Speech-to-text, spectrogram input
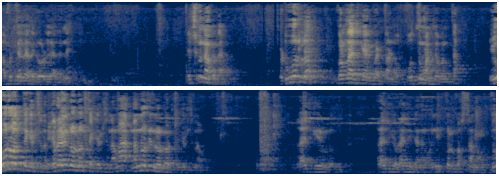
అప్పుడు తెలియదు గౌడ్ కాదని తెచ్చుకున్నావు కదా. ఇప్పుడు ఊర్లో గుల్లరాజకీయాలు పెడతాడు. వద్దు మనకు అంతా ఎవరు వాళ్ళతో గెలిచినావు ఇరవై ఐదు వాళ్ళతో గెలిచినావా నన్నూరి వాళ్ళతో గెలిచినావు రాజకీయంలో రాజకీయ రాజకీయం ఈక్వల్కి వస్తాను వద్దు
